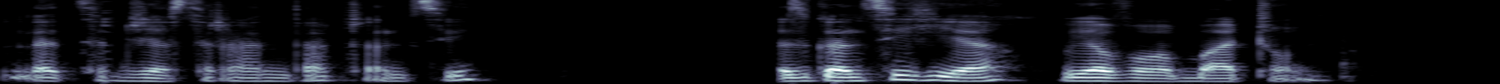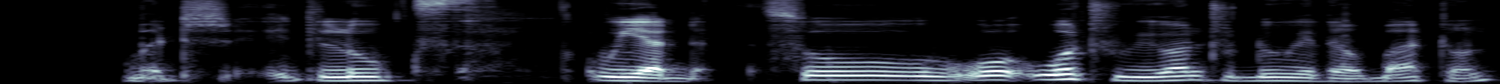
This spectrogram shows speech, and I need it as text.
let's just run that and see. As you can see here we have our button but it looks weird. So what we want to do with our button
